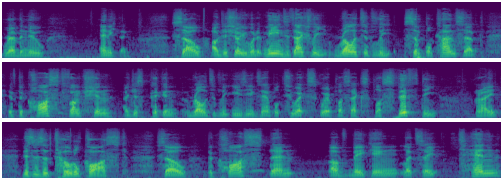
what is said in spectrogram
revenue, anything. So I'll just show you what it means. It's actually a relatively simple concept. If the cost function, I just pick a relatively easy example, 2x squared plus x plus 50, right? This is a total cost. So the cost then of making, let's say, 10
